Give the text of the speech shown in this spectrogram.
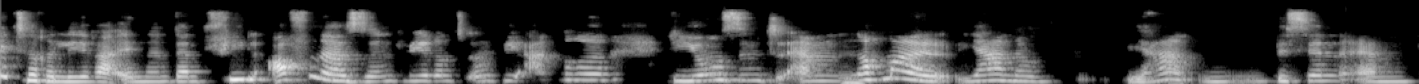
ältere LehrerInnen dann viel offener sind, während irgendwie andere, die jung sind, ähm, mhm. nochmal, ja, eine, ja, ein bisschen, ähm,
